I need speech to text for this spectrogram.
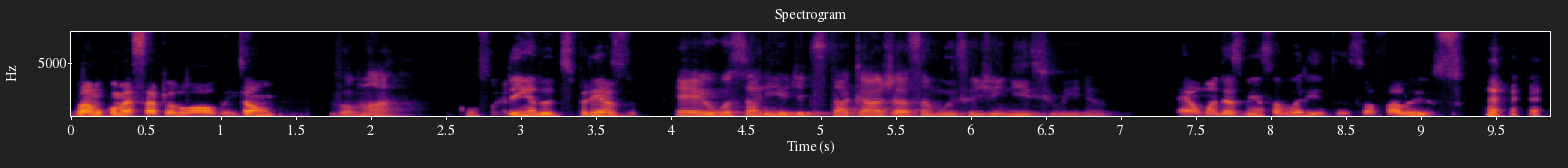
Vamos começar pelo álbum, então? Vamos lá. Com Farinha do Desprezo? É, eu gostaria de destacar já essa música de início, William. É uma das minhas favoritas, só falo isso.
